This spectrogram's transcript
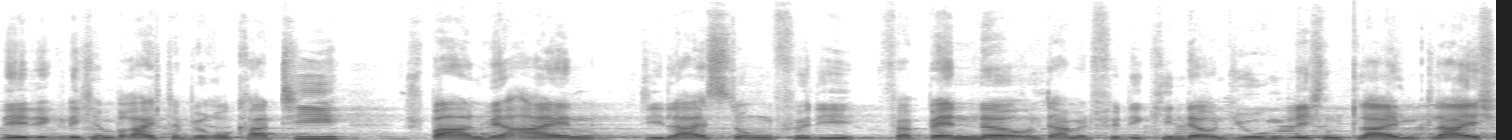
Lediglich im Bereich der Bürokratie sparen wir ein. Die Leistungen für die Verbände und damit für die Kinder und Jugendlichen bleiben gleich.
